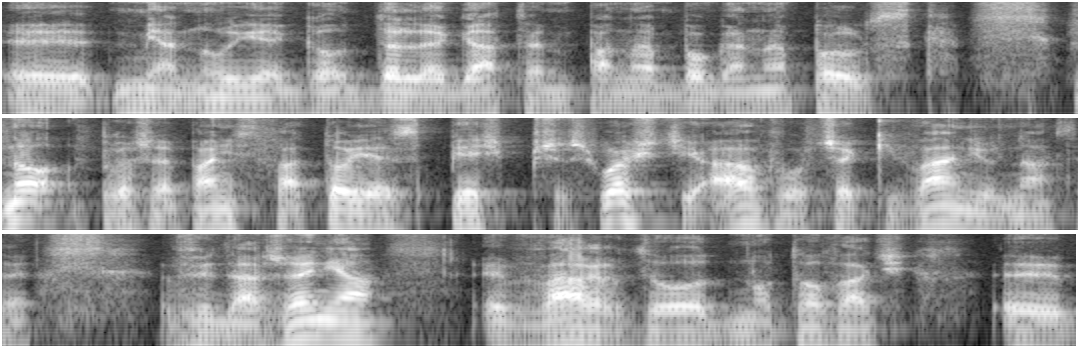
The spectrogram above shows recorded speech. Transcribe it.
y, mianuje go delegatem Pana Boga na Polskę. No, proszę Państwa, to jest pieśń przyszłości, a w oczekiwaniu na te wydarzenia y, warto odnotować y,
